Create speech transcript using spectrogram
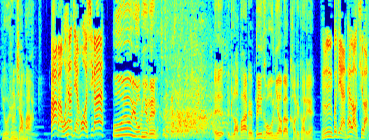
有什么想法？爸爸，我想剪莫西干。哦呦，有品位。哎，老爸，这背头你要不要考虑考虑？嗯，不剪太老气了，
